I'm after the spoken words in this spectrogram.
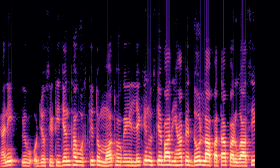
यानी जो सिटीजन था उसकी तो मौत हो गई। लेकिन उसके बाद यहाँ पे दो लापता प्रवासी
